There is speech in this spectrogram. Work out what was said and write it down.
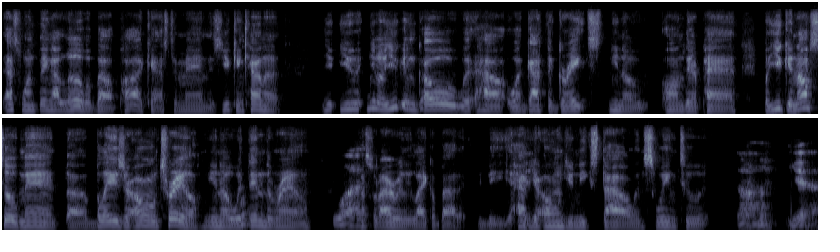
that's one thing I love about podcasting, man, is you can kind of you you you know you can go with how what got the greats you know on their path but you can also man uh, blaze your own trail you know within the realm. Right. That's what i really like about it you be have your own unique style and swing to it. Uh-huh yeah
